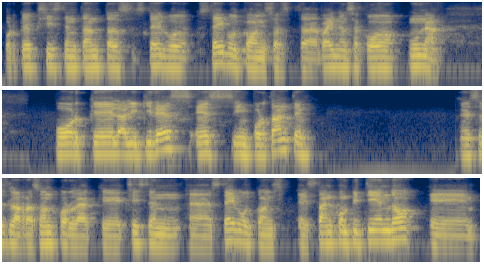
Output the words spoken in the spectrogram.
¿Por qué existen tantas stable, stablecoins? Hasta Binance sacó una porque la liquidez es importante. Esa es la razón por la que existen uh, stablecoins. Están compitiendo, eh,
